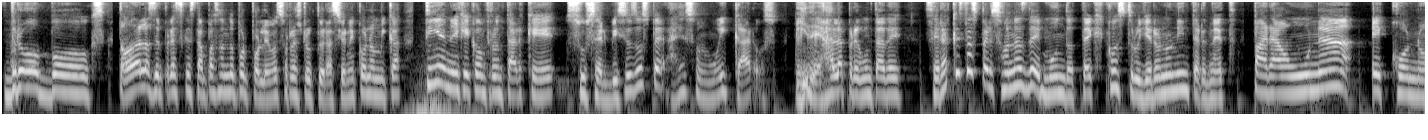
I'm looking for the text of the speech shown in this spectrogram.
Dropbox, todas las empresas que están pasando por problemas o reestructuración económica tienen que confrontar que sus servicios de hospedaje son muy caros. Y deja la pregunta de ¿será que estas personas de Mundo Tech construyeron un Internet para una economía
